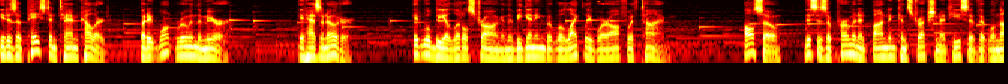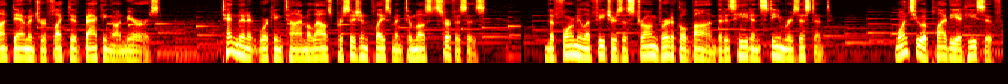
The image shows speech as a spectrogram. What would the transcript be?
It is a paste and tan colored, but it won't ruin the mirror. It has an odor. It will be a little strong in the beginning but will likely wear off with time. Also, this is a permanent bonding construction adhesive that will not damage reflective backing on mirrors. 10 minute working time allows precision placement to most surfaces. The formula features a strong vertical bond that is heat and steam resistant. Once you apply the adhesive,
